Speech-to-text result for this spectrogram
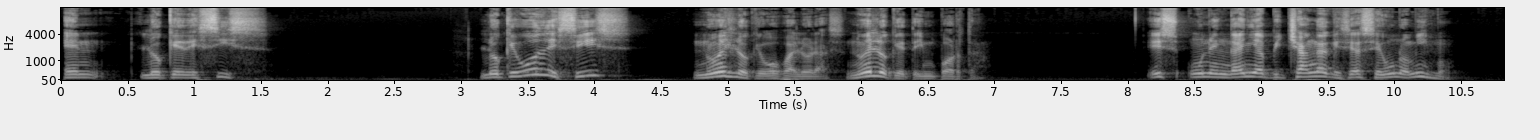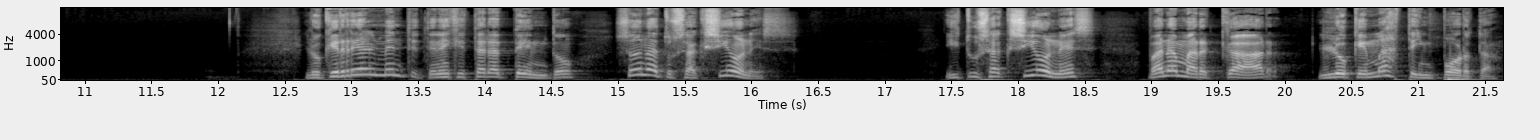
en lo que decís. Lo que vos decís no es lo que vos valorás, no es lo que te importa. Es una engaña pichanga que se hace uno mismo. Lo que realmente tenés que estar atento son a tus acciones. Y tus acciones van a marcar lo que más te importa.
